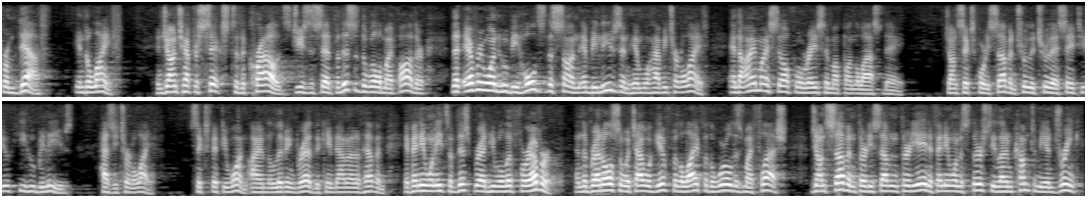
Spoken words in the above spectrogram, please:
from death into life. In John chapter 6, to the crowds, Jesus said, For this is the will of my Father, that everyone who beholds the Son and believes in him will have eternal life, and I myself will raise him up on the last day. John 6:47 Truly truly I say to you he who believes has eternal life. 651 I am the living bread that came down out of heaven. If anyone eats of this bread he will live forever, and the bread also which I will give for the life of the world is my flesh. John 7, 37 38, if anyone is thirsty, let him come to me and drink.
